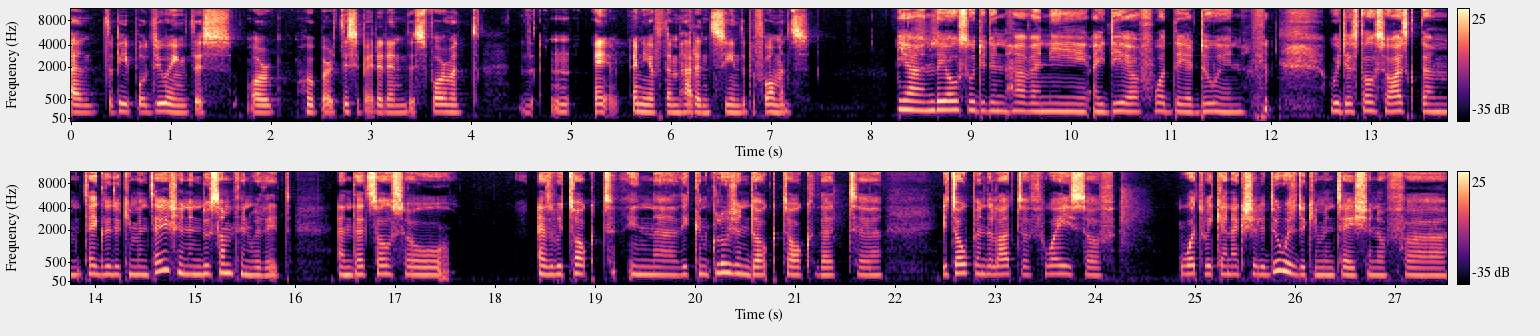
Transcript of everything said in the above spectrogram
and the people doing this or who participated in this format. Any of them hadn't seen the performance. Yeah, and they also didn't have any idea of what they are doing. we just also asked them take the documentation and do something with it. And that's also, as we talked in uh, the conclusion doc talk, that uh, it opened a lot of ways of what we can actually do with documentation of uh,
